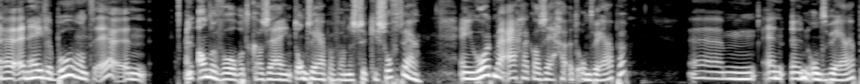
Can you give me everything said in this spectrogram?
uh, een heleboel. Want hè, een, een ander voorbeeld kan zijn het ontwerpen van een stukje software. En je hoort me eigenlijk al zeggen het ontwerpen. Um, en een ontwerp,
